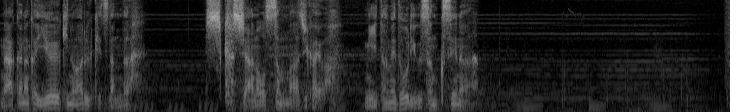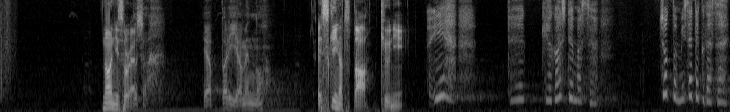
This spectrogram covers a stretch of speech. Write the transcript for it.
なかなか勇気のある決断だしかしあのおっさんマジかよ。見た目通りうさんくせえな。何それ？やっぱりやめんの？え、好きになっちゃった？急に。いえ手怪我してます。ちょっと見せてください。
